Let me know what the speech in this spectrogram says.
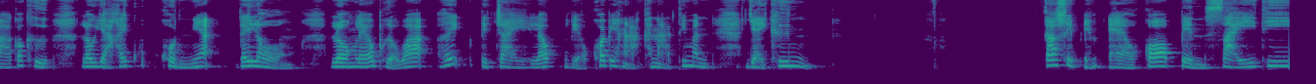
มาก็คือ เราอยากให้คนเนี่ยได้ลอง ลองแล้วเผื่อว่า เฮ้ย ติดใจแล้วเดี๋ยวค่อยไปหาขนาดที่มันใหญ่ขึ้น 90 ml ก็เป็นไซซ์ที่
